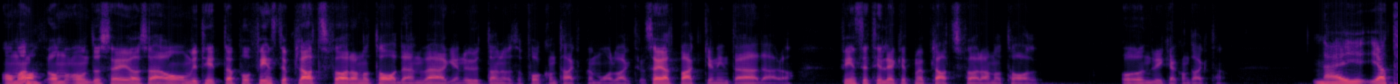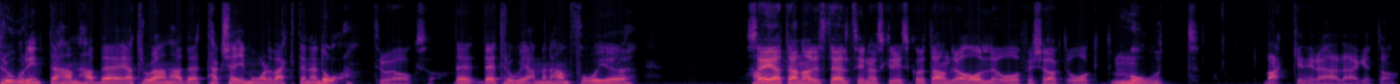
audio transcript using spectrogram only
Om, man, ja. om, om då säger så här, om vi tittar på, finns det plats för honom att ta den vägen utan att få kontakt med målvakten? Säg att backen inte är där då. Finns det tillräckligt med plats för honom att ta och undvika kontakten? Nej, jag tror inte han hade, jag tror han hade touchat i målvakten ändå. Tror jag också. Det, det tror jag, men han får ju, Säg att han hade ställt sina skridskor åt andra hållet och försökt åkt mot backen i det här läget då.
